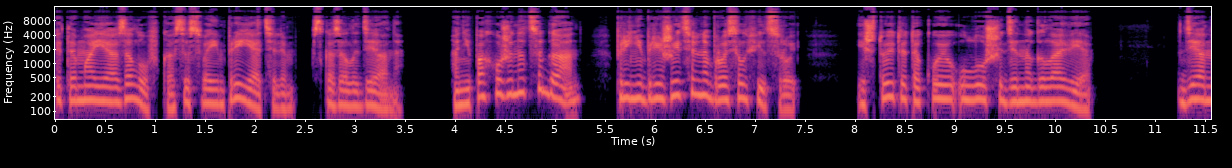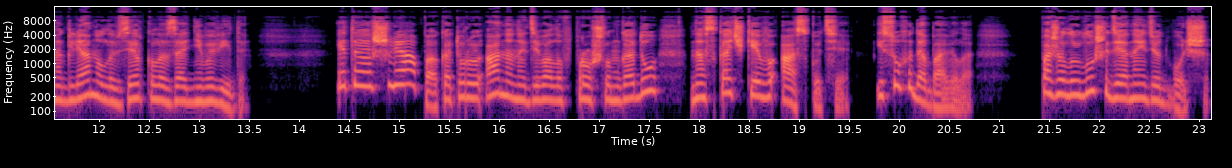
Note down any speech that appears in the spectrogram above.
«Это моя заловка со своим приятелем», — сказала Диана. «Они похожи на цыган», — пренебрежительно бросил Фицрой. «И что это такое у лошади на голове?» Диана глянула в зеркало заднего вида. «Это шляпа, которую Анна надевала в прошлом году на скачке в Аскоте, и сухо добавила, «Пожалуй, лошади она идет больше».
